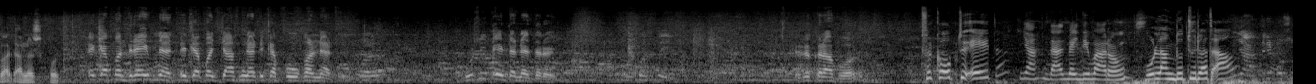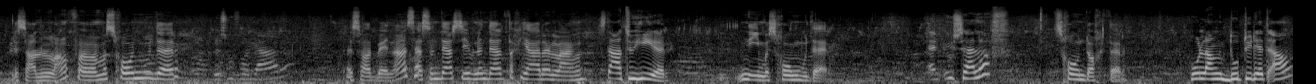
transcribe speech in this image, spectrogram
gaat alles goed. Ik heb een drijfnet, ik heb een jasnet, ik heb vogelnet. Hoe ziet internet eruit? Even krap hoor. Verkoopt u eten? Ja, daar bij die waarom. Hoe lang doet u dat al? Dat is al lang van mijn schoonmoeder. Dus hoeveel jaren? Dat is al bijna 36, 37 jaar lang. Staat u hier? Nee, mijn schoonmoeder. En u zelf? Schoondochter. Hoe lang doet u dit al?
